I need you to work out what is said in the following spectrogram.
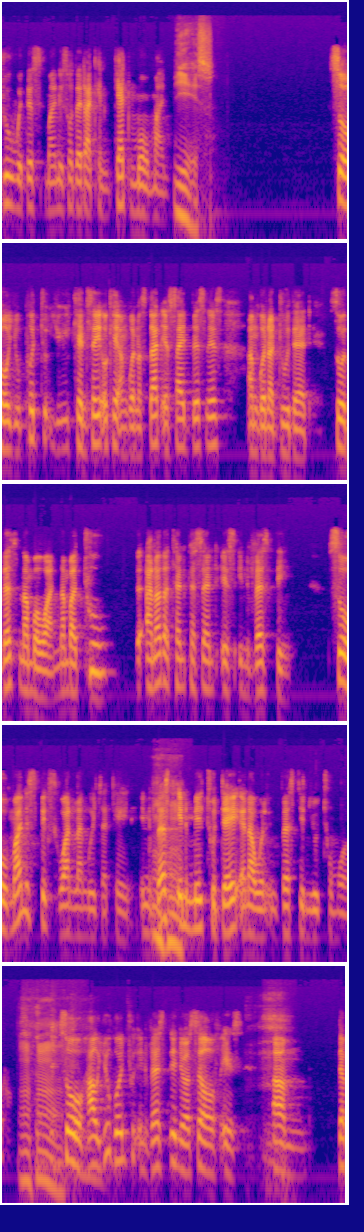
do with this money so that I can get more money. Yes. So you put to, you can say, okay, I'm going to start a side business. I'm going to do that. So that's number one. Number two, another 10% is investing. So money speaks one language again. Invest Mhm. in me today, and I will invest in you tomorrow. Mm-hmm. So how you going to invest in yourself is um, the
